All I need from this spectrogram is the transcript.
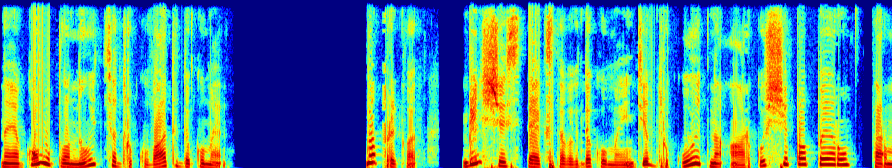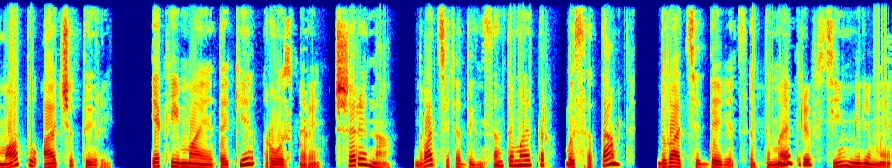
на якому планується друкувати документ. Наприклад, більшість текстових документів друкують на аркуші паперу формату А4, який має такі розміри: ширина 21 см, висота 29 см 7 мм.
